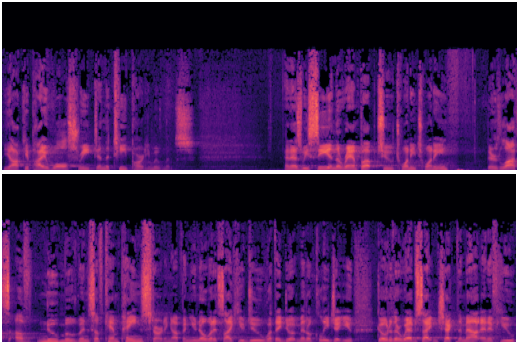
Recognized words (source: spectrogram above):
the Occupy Wall Street and the Tea Party movements. And as we see in the ramp up to 2020, there's lots of new movements of campaigns starting up, and you know what it's like. You do what they do at Middle Collegiate. You go to their website and check them out, and if you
